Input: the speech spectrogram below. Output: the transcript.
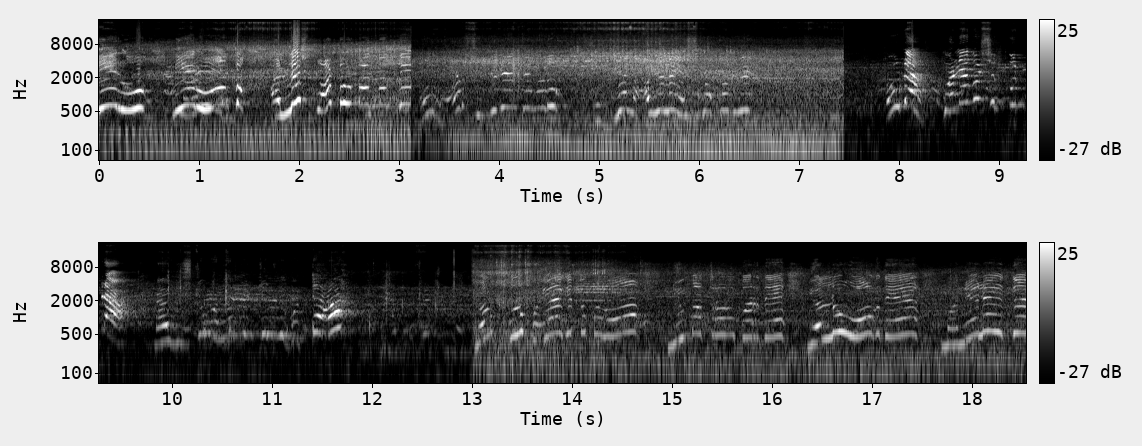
ನೀರು ನೀರು ಅಂತ ಅಲ್ಲೇ ಸ್ಪಾಟ್ ಔಟ್ ಆದಂತೆ ಅವ್ರು ರಾಡ್ ಸಿಕ್ಕಿದೆ ಅಂತ ನೋಡು. ನಾವೆಲ್ಲ ಎಸ್ಕೇಪ್ ಆದ್ವಿ ಹೌದಾ ಕೊನೆಗೂ ಸಿಕ್ಬಿಟ್ಟ ನಾವು ಇಷ್ಟು ಮನೆ ಬಿಟ್ಟಿದ್ವಿ ಗೊತ್ತಾ ನಂಗೆ ಫುಲ್ ಭಯ ಆಗಿತ್ತು ಕಣೋ ನಿಮ್ಮ ಹತ್ರನೂ ಬರದೆ, ಎಲ್ಲೂ ಹೋಗದೆ, ಮನೇಲೇ ಇದ್ದೆ.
